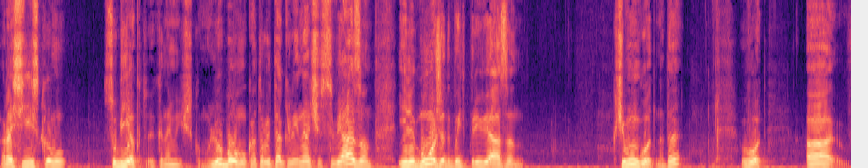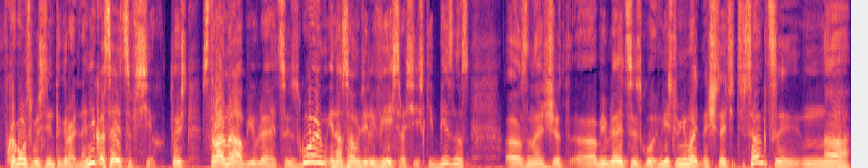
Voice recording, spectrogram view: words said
российскому субъекту экономическому, любому, который так или иначе связан или может быть привязан к чему угодно, да? Вот. А, в каком смысле интегрально? Они касаются всех. То есть страна объявляется изгоем, и на самом деле весь российский бизнес, а, значит, объявляется изгоем. Если внимательно читать эти санкции на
